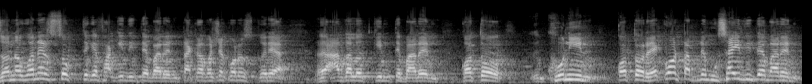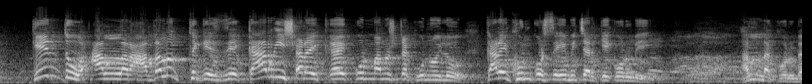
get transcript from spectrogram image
জনগণের চোখ থেকে ফাঁকি দিতে পারেন, টাকা পয়সা খরচ করে আদালত কিনতে পারেন, কত খুনির, কত রেকর্ড আপনি মুছাই দিতে পারেন। কিন্তু আল্লাহর আদালত থেকে যে কার ইশারায় কোন মানুষটা খুন হইল, কারে খুন করছে, এই বিচার কে করবে? আল্লাহ করবে।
